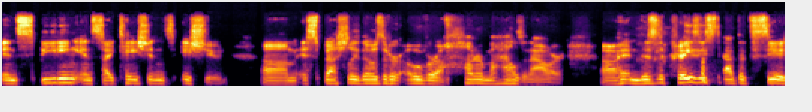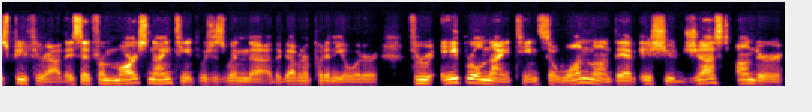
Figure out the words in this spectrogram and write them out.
in speeding and citations issued. Um, especially those that are over 100 miles an hour. Uh, and this is a crazy stat that the CHP threw out. They said from March 19th, which is when the, the governor put in the order, through April 19th, so one month, they have issued just under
